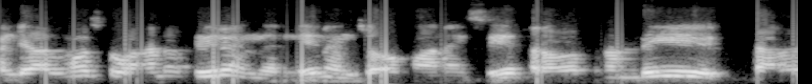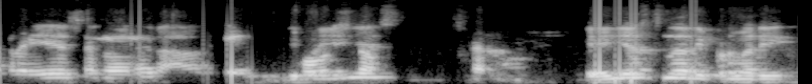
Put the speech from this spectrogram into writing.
అంటే almost one and half year అయిందండి. నేను జాబ్ మానేసి తర్వాత నుండి చాలా ట్రై చేశాను కానీ రావట్లేదు. ఏం చేస్తున్నారు ఇప్పుడు మరి.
